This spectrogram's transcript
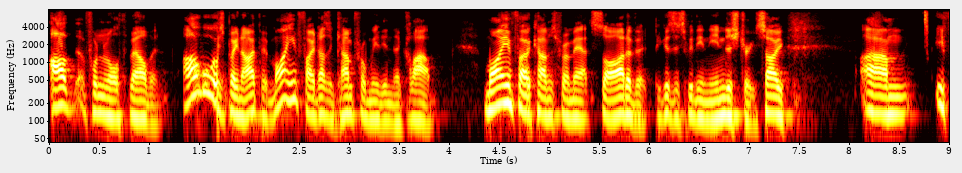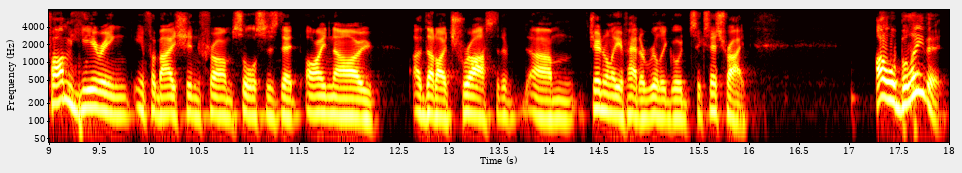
I'll, from North Melbourne. I've always been open. My info doesn't come from within the club. My info comes from outside of it because it's within the industry. So um, if I'm hearing information from sources that I know uh, that I trust that have um, generally have had a really good success rate, I will believe it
